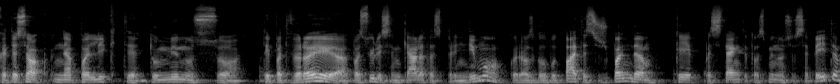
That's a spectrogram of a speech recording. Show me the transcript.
kad tiesiog nepalikti tų minusų taip atvirai, pasiūlysim keletą sprendimų, kuriuos galbūt patys išbandėm, kaip pasitengti tos minusus apeiti.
